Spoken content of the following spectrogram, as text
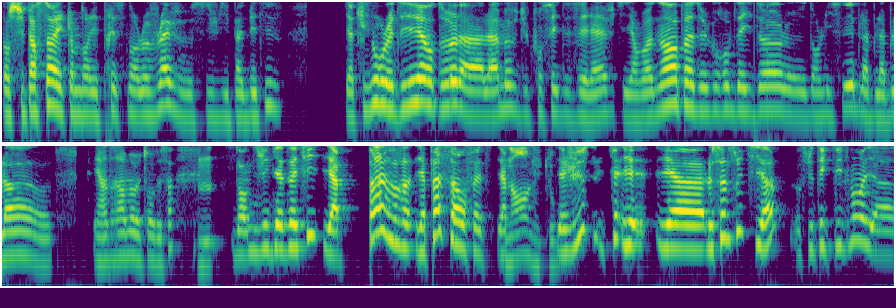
dans Superstar, et comme dans les précédents Love Live, euh, si je dis pas de bêtises, il y a toujours le délire de la, la, meuf du conseil des élèves qui est en mode non, pas de groupe d'idoles euh, dans le lycée, blablabla. Il y a un drama autour de ça. Mm. Dans Nijigazaki, il n'y a, pas y a pas ça en fait. Y a, non, du tout. Il y a juste. Y y a, le seul truc qu'il y a, parce que techniquement, il y a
